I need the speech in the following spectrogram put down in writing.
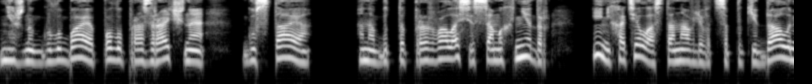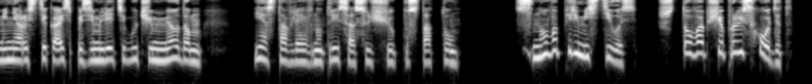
Нежно-голубая, полупрозрачная, густая. Она будто прорвалась из самых недр и не хотела останавливаться, покидала меня, растекаясь по земле тягучим медом и оставляя внутри сосущую пустоту. Снова переместилась. Что вообще происходит?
